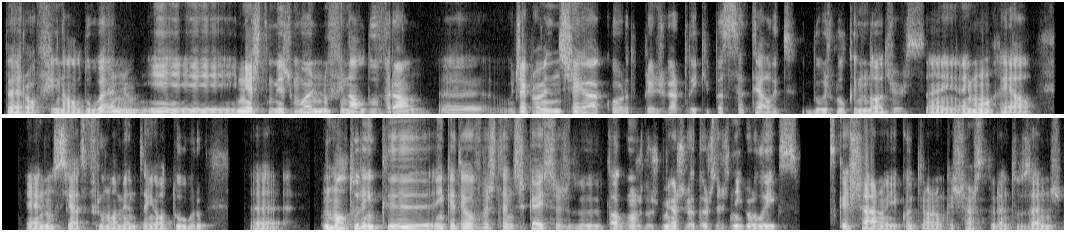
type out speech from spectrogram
para o final do ano e, e, neste mesmo ano, no final do verão, uh, o Jack Robinson chega a acordo para ir jogar pela equipa satélite dos Brooklyn Dodgers em, em Montreal. É anunciado formalmente em outubro, uh, numa altura em que, em que até houve bastantes queixas de, de alguns dos melhores jogadores das Negro Leagues se queixaram e continuaram a queixar-se durante os anos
